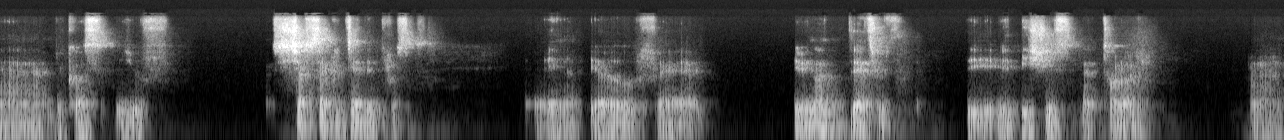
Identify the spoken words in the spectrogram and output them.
uh, because you've short-circuited the process. You know, you've uh, you've not dealt with the, the issues thoroughly. Um,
